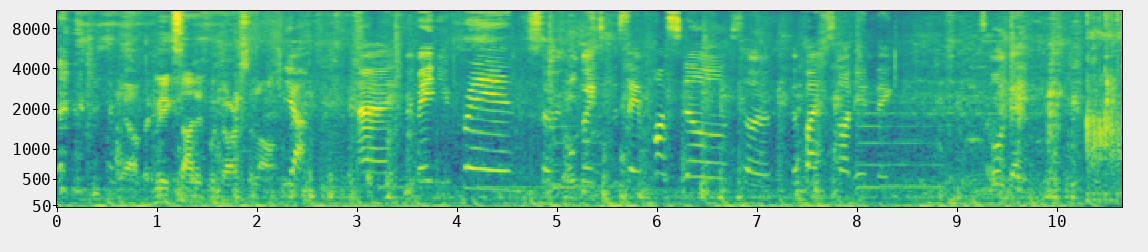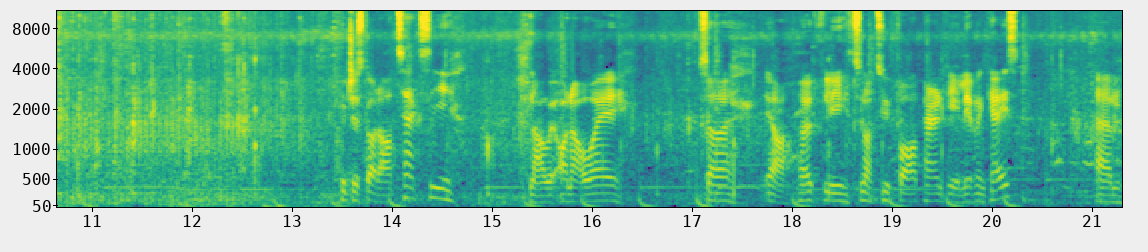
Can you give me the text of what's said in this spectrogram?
and Yeah, but we're excited for Dar es Salaam. yeah. And we made new friends, so we're all going to the same hostel, so the fun's not ending. It's all good. We just got our taxi. Now we're on our way. So yeah, hopefully it's not too far. Apparently 11 k's. Um,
